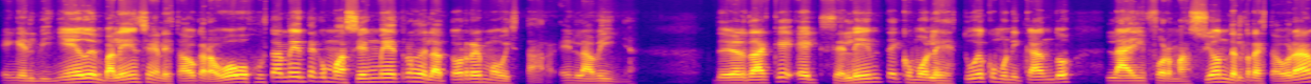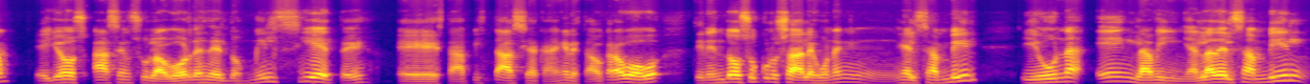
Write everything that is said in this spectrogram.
en el Viñedo, en Valencia, en el estado Carabobo, justamente como a 100 metros de la Torre Movistar, en la Viña. De verdad que excelente, como les estuve comunicando la información del restaurante. Ellos hacen su labor desde el 2007. Eh, está Pistacia acá en el estado Carabobo. Tienen dos sucursales, una en el Sambil y una en La Viña. La del Sambil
